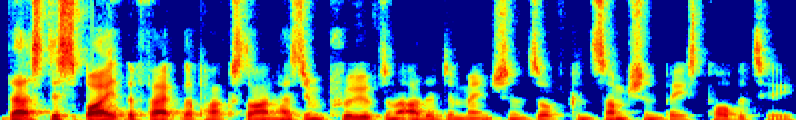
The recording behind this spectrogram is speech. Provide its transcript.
That's despite the fact that Pakistan has improved on other dimensions of consumption based poverty.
